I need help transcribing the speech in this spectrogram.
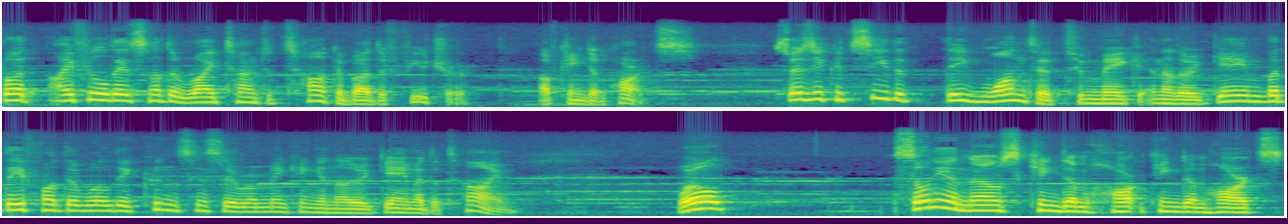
but I feel that it's not the right time to talk about the future of Kingdom Hearts. So as you could see that they wanted to make another game, but they thought that well they couldn't since they were making another game at the time. Well, Sony announced Kingdom, Heart, Kingdom Hearts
